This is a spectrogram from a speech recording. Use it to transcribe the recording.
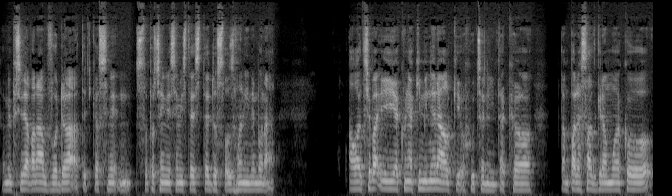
tam je přidávaná voda a teďka si 100% nejsem jistý, jestli to je doslazvaný nebo ne. Ale třeba i jako nějaký minerálky ochucený, tak uh, tam 50 gramů jako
